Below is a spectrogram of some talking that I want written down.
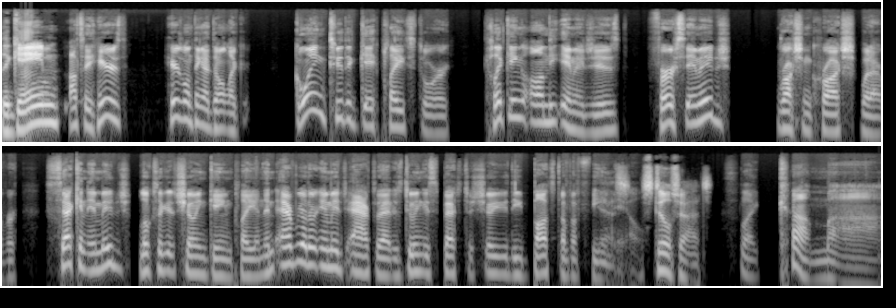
the game. I'll say here's here's one thing I don't like: going to the Ga- Play Store, clicking on the images. First image, Russian Crush, whatever. Second image looks like it's showing gameplay, and then every other image after that is doing its best to show you the bust of a female. Yes. Still shots. It's like, come on,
